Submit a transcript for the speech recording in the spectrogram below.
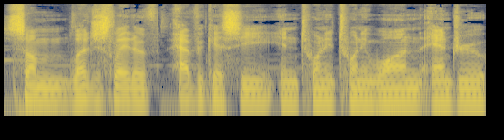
some legislative advocacy in 2021. Andrew,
